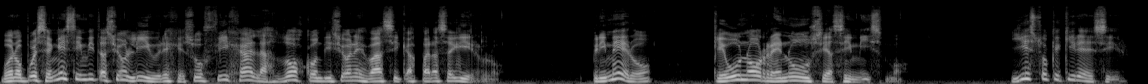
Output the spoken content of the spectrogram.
Bueno, pues en esta invitación libre Jesús fija las dos condiciones básicas para seguirlo. Primero, que uno renuncie a sí mismo. ¿Y esto qué quiere decir?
